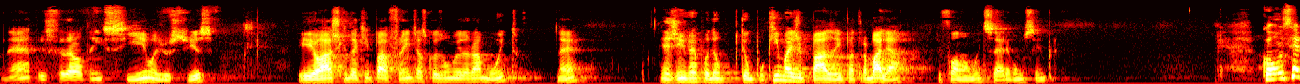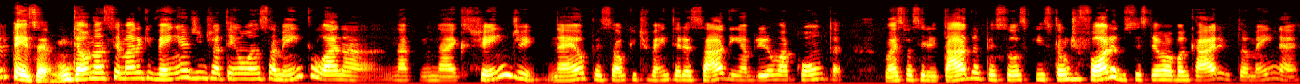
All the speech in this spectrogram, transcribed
né? A Polícia Federal está em cima, a Justiça. E eu acho que daqui para frente as coisas vão melhorar muito, né? E a gente vai poder ter um pouquinho mais de paz aí para trabalhar de forma muito séria, como sempre. Com certeza. Então, na semana que vem, a gente já tem um lançamento lá na, na, na Exchange, né? O pessoal que tiver interessado em abrir uma conta mais facilitada, pessoas que estão de fora do sistema bancário também, né?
